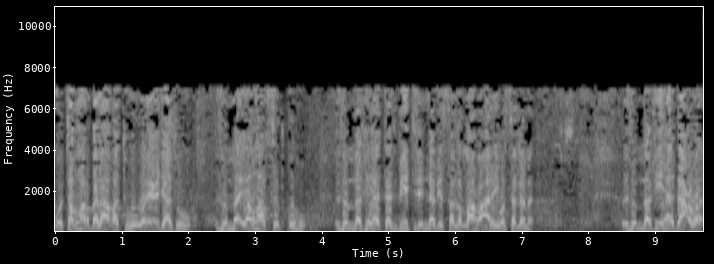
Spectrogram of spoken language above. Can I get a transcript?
وتظهر بلاغته وإعجازه. ثم يظهر صدقه ثم فيها تثبيت للنبي صلى الله عليه وسلم ثم فيها دعوة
